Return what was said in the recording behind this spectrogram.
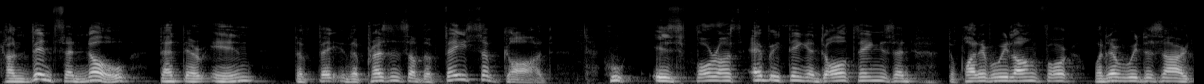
convinced and know that they're in the, fa- the presence of the face of God, who is for us everything and all things, and whatever we long for, whatever we desire,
